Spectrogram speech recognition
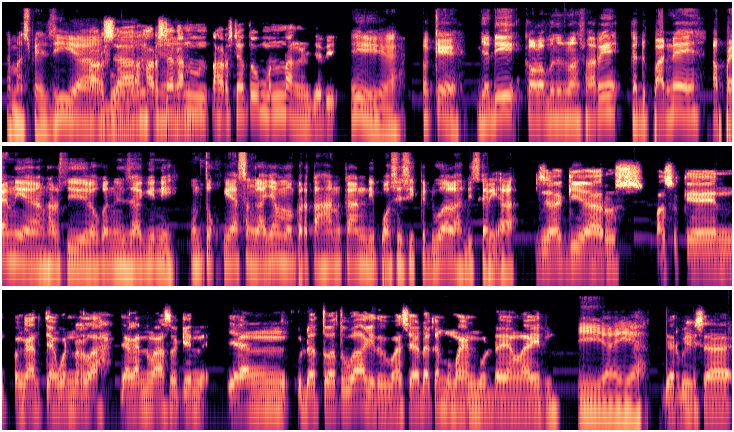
sama Spezia. harusnya harusnya kan harusnya tuh menang. Jadi Iya. Oke, jadi kalau menurut Mas Fari ke depannya apa nih yang harus dilakukan Inzaghi nih untuk ya seenggaknya mempertahankan di posisi kedua lah di Serie A. Zagi ya harus masukin pengganti yang bener lah. Jangan masukin yang udah tua-tua gitu. Masih ada kan pemain muda yang lain. Iya iya. Biar bisa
